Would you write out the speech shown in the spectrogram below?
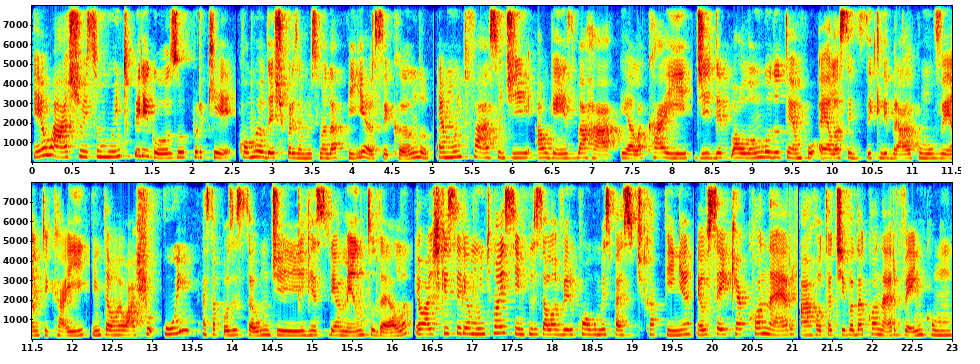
Eu acho isso muito perigoso porque, como eu deixo, por exemplo, em cima da pia secando, é muito fácil de alguém esbarrar e ela cair, de, ao longo do tempo ela se desequilibrar com o vento e cair. Então eu acho ruim essa posição de resfriamento dela. Eu acho que seria muito mais simples ela vir com alguma espécie de capinha. Eu sei que a Conair, a rotativa da Conair vem com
